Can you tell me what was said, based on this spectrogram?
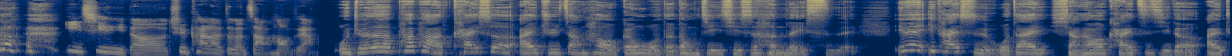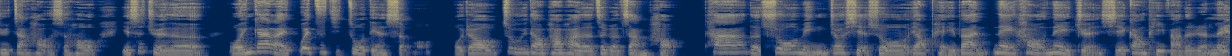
义气的去开了这个账号，这样。我觉得 Papa 开设 IG 账号跟我的动机其实很类似，诶因为一开始我在想要开自己的 IG 账号的时候，也是觉得我应该来为自己做点什么。我就注意到 Papa 的这个账号，他的说明就写说要陪伴内耗、内卷、斜杠疲乏的人类，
